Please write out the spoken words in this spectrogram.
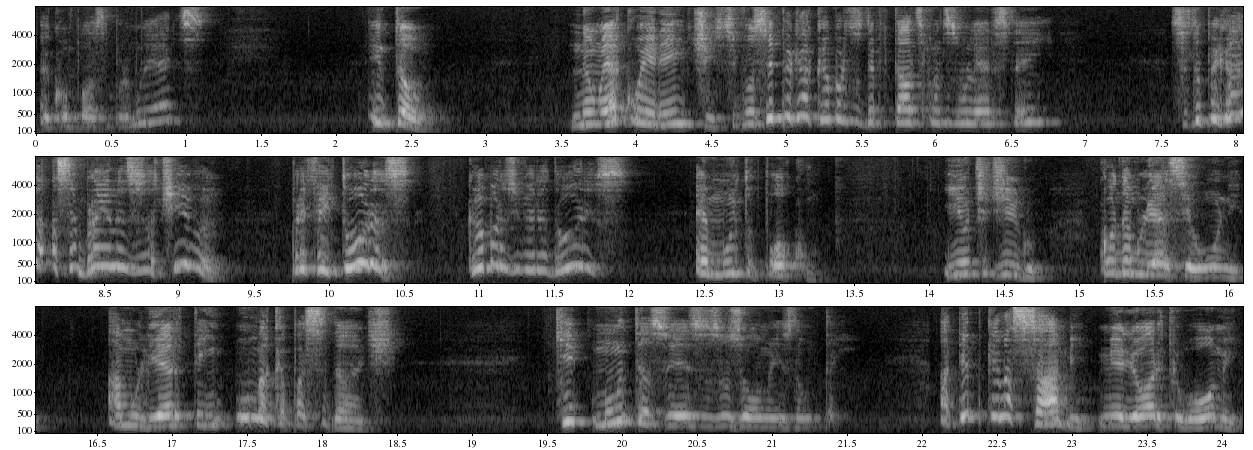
é composta por mulheres. Então, não é coerente. Se você pegar a Câmara dos Deputados, quantas mulheres tem? Se você pegar a Assembleia Legislativa, prefeituras, câmaras de vereadores. É muito pouco. E eu te digo, quando a mulher se une, a mulher tem uma capacidade que muitas vezes os homens não têm. Até porque ela sabe melhor que o homem,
